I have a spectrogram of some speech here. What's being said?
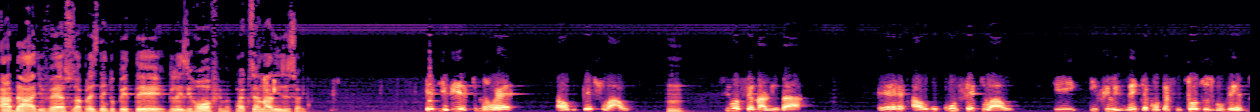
Haddad versus a presidente do PT, Gleisi Hoffmann. Como é que você analisa isso aí? Eu diria que não é algo pessoal. Hum. Se você analisar, é algo conceitual que, infelizmente, acontece em todos os governos.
